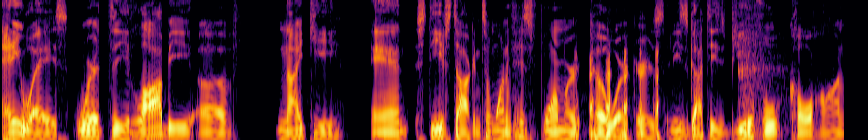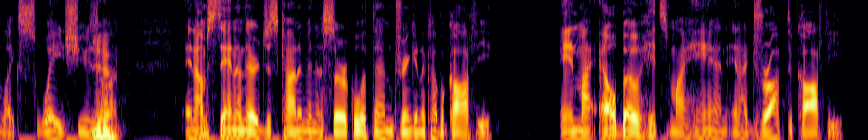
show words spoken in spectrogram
anyways, we're at the lobby of Nike. And Steve's talking to one of his former coworkers, and he's got these beautiful Cole Haan like suede shoes Yeah. on. And I'm standing there just kind of in a circle with them, drinking a cup of coffee. And my elbow hits my hand, and I drop the coffee.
